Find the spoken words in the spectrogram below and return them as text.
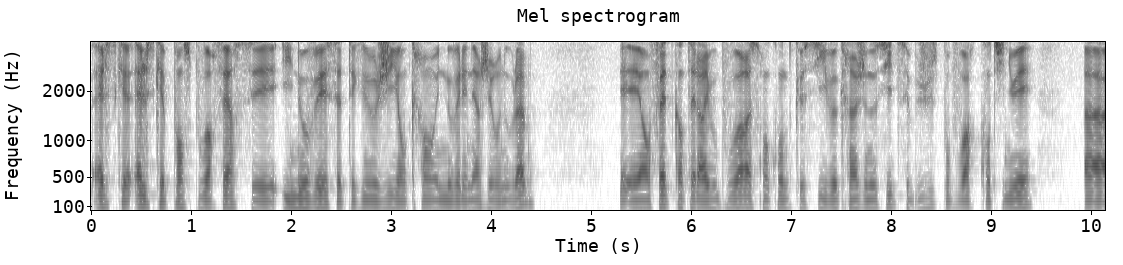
elle, ce qu'elle, elle, ce qu'elle pense pouvoir faire, c'est innover cette technologie en créant une nouvelle énergie renouvelable. Et en fait, quand elle arrive au pouvoir, elle se rend compte que s'il veut créer un génocide, c'est juste pour pouvoir continuer à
